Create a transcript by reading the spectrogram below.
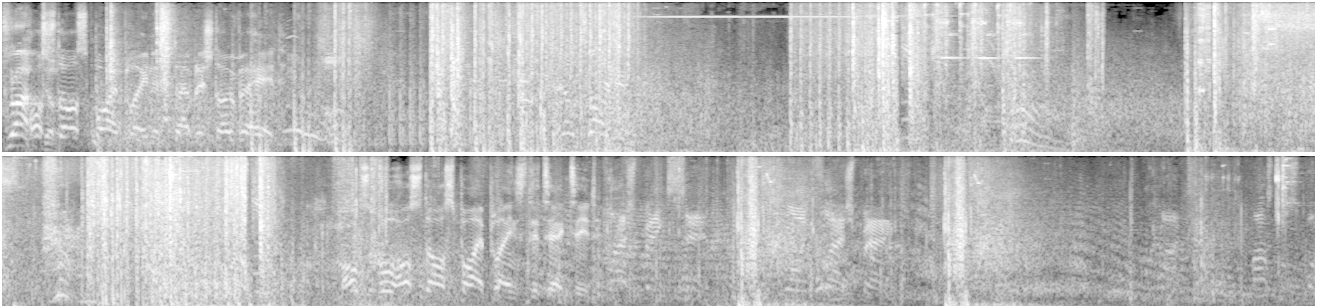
Dropped him. Hostile spy plane established overhead. Nail target. Multiple hostile spy planes detected. Flashbang set. Flashbang. Contact. Hostile spy.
